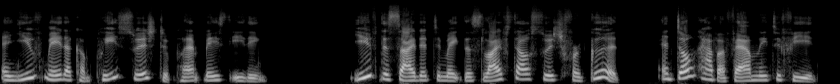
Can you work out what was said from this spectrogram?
and you've made a complete switch to plant based eating. You've decided to make this lifestyle switch for good and don't have a family to feed.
